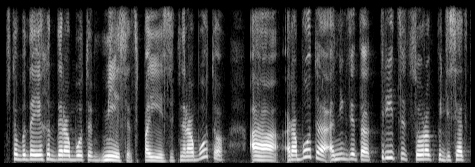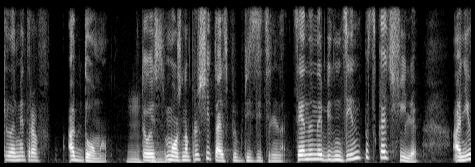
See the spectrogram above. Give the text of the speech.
чтобы доехать до работы, месяц поездить на работу, а работа, они где-то 30, 40, 50 километров от дома. Угу. То есть можно просчитать приблизительно. Цены на бензин подскочили. Они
